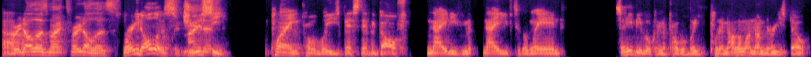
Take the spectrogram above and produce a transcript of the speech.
Three um, dollars, um, mate. Three dollars. Three dollars. Juicy. Playing probably his best ever golf. Native, native to the land. So he'd be looking to probably put another one under his belt.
